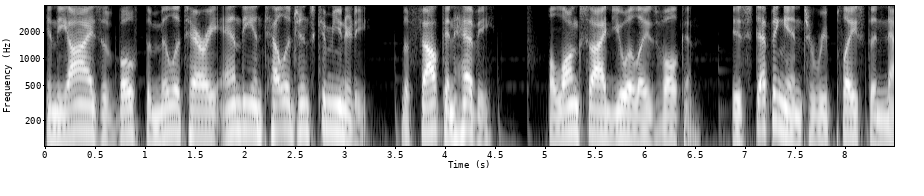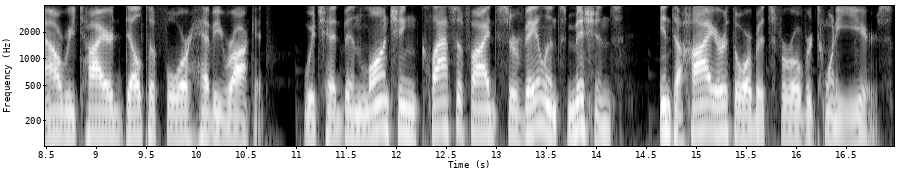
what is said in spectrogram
In the eyes of both the military and the intelligence community, the Falcon Heavy, alongside ULA's Vulcan, is stepping in to replace the now retired Delta IV Heavy rocket, which had been launching classified surveillance missions into high Earth orbits for over 20 years.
